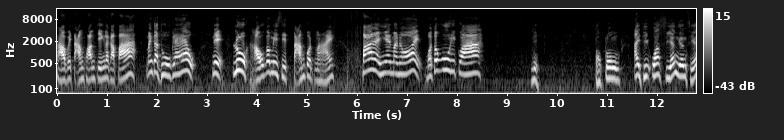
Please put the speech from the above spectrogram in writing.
ข่าวไปตามความจริงแล้วกับป้า มันก็ถูกแล้ว นี่ ลูกเขาก็มีสิทธิ์ตามกฎหมาย ป้าเนี่ยเฮียนมาน้อยบ่ต้องอู้ดีกว่า นี่ตกลงไอ้ที่อ้วเสียเงินเสีย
